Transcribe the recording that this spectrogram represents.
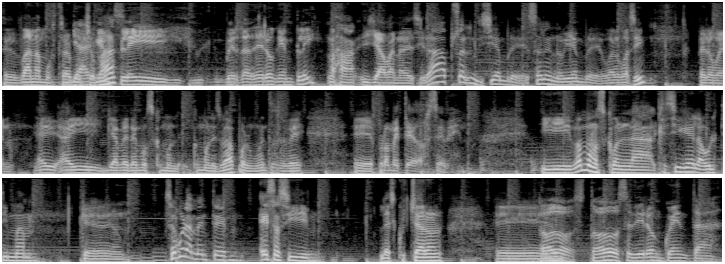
eh, van a mostrar Ya mucho más. gameplay, verdadero gameplay. Ajá, y ya van a decir, ah, pues sale en diciembre, sale en noviembre o algo así. Pero bueno, ahí, ahí ya veremos cómo, cómo les va. Por el momento se ve eh, prometedor, se ve. Y vámonos con la que sigue, la última, que seguramente esa sí la escucharon. eh, Todos, todos se dieron cuenta.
